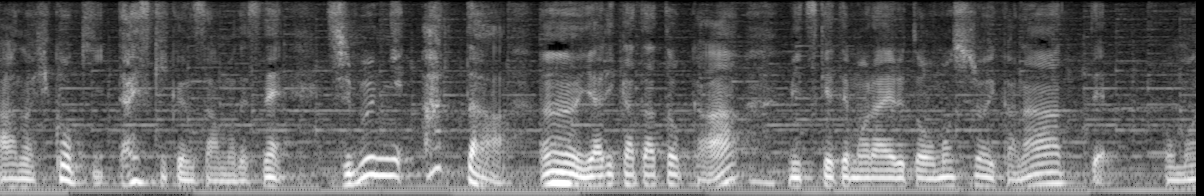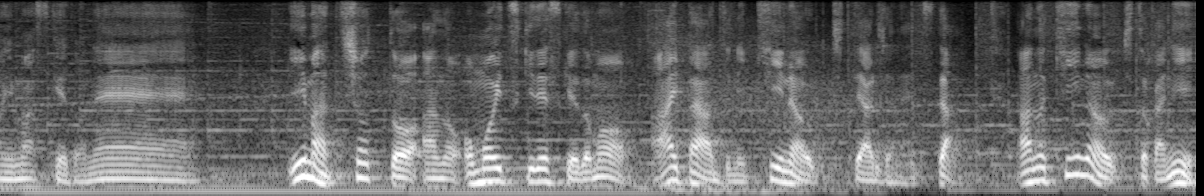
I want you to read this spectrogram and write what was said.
あの飛行機大好きくんさんもですね自分に合った、うん、やり方とか見つけてもらえると面白いかなって思いますけどね。今ちょっとあの思いつきですけれども iPad に Keynote ってあるじゃないですかあの Keynote とかに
